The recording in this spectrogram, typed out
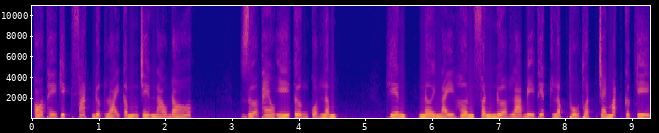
Có thể kích phát được loại cấm chế nào đó. Dựa theo ý tưởng của Lâm. Hiên, nơi này hơn phân nửa là bị thiết lập thủ thuật che mắt cực kỳ.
